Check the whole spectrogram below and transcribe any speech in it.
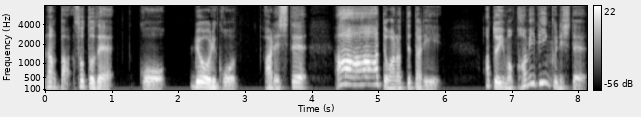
なんか外でこう料理こうあれしてあーって笑ってたりあと今髪ピンクにして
